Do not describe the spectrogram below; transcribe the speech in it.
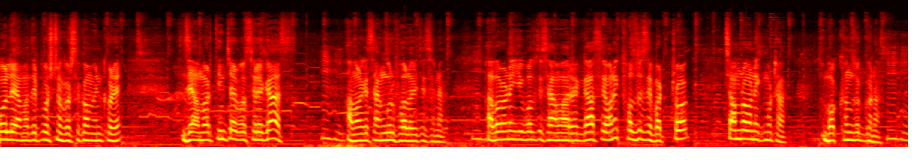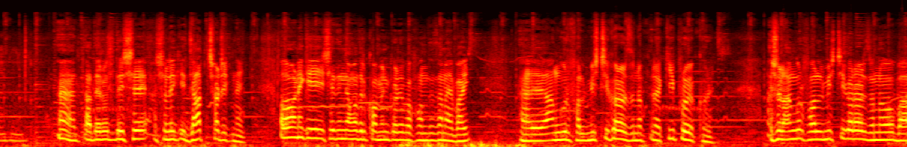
বলে আমাদের প্রশ্ন করছে কমেন্ট করে যে আমার তিন চার বছরের গাছ আমার কাছে আঙ্গুর ফল হইতেছে না। আবার অনেকে বলতেছে আমার গাছে অনেক ফল ধরছে বাট টক চামড়া অনেক মোটা। বক্ষণযোগ্য না। হ্যাঁ তাদের উদ্দেশ্যে আসলে কি জাত সঠিক নাই। আবার অনেকে সেদিন আমাদের কমেন্ট করে বা ফোন দিয়ে জানায় ভাই আঙ্গুর ফল মিষ্টি করার জন্য আপনারা কী প্রয়োগ করেন? আসলে আঙ্গুর ফল মিষ্টি করার জন্য বা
